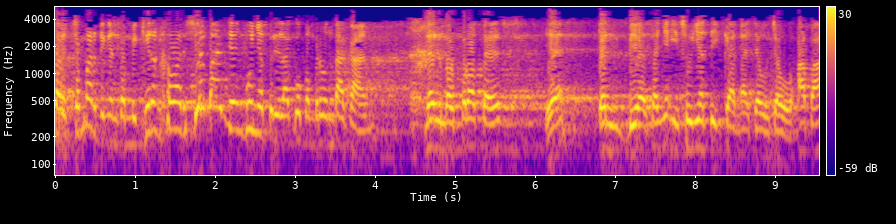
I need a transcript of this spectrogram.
tercemar dengan pemikiran khawarij. Siapa aja yang punya perilaku pemberontakan dan berprotes, ya, dan biasanya isunya tiga nggak jauh-jauh. Apa?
